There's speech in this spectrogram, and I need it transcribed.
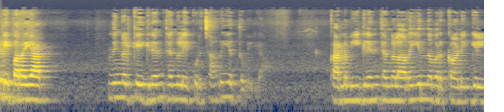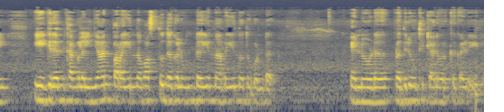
മറുപടി പറയാൻ നിങ്ങൾക്ക് ഈ ഗ്രന്ഥങ്ങളെക്കുറിച്ച് അറിയത്തുമില്ല. കാരണം ഈ ഗ്രന്ഥങ്ങൾ അറിയുന്നവർക്കാണെങ്കിൽ ഈ ഗ്രന്ഥങ്ങളിൽ ഞാൻ പറയുന്ന വസ്തുതകൾ ഉണ്ട് എന്നറിയുന്നത് കൊണ്ട് എന്നോട് പ്രതിരോധിക്കാൻ അവർക്ക് കഴിയില്ല.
